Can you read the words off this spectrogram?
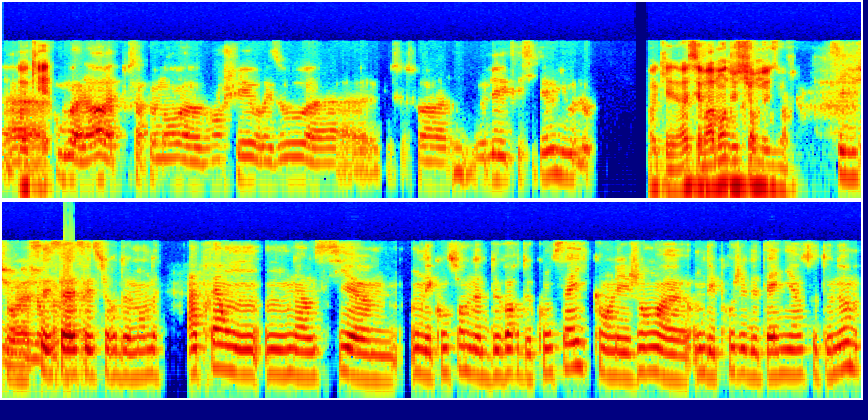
Ou alors être tout simplement branché au réseau, que ce soit au niveau de l'électricité ou au niveau de l'eau. Ok, ouais, c'est vraiment du sur-mesure. C'est du sur mesure. C'est ça, c'est sur demande. Après, on, on a aussi, euh, on est conscient de notre devoir de conseil quand les gens euh, ont des projets de tiny house autonomes.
